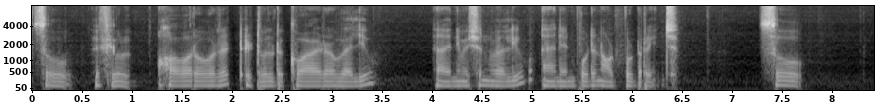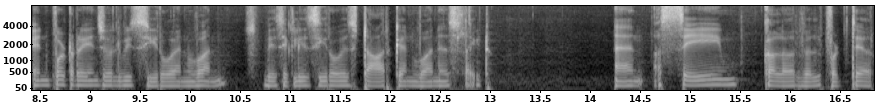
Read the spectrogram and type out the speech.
So if you hover over it it will require a value animation value and input and output range. So input range will be 0 and 1 basically 0 is dark and 1 is light. And a same color will put there.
